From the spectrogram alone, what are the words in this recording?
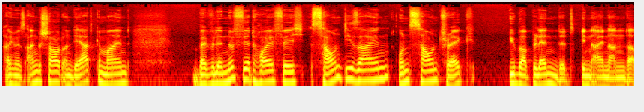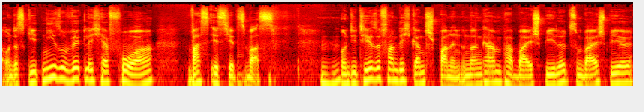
habe ich mir das angeschaut und der hat gemeint, bei Villeneuve wird häufig Sounddesign und Soundtrack überblendet ineinander und das geht nie so wirklich hervor, was ist jetzt was. Mhm. Und die These fand ich ganz spannend. Und dann kamen ein paar Beispiele, zum Beispiel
